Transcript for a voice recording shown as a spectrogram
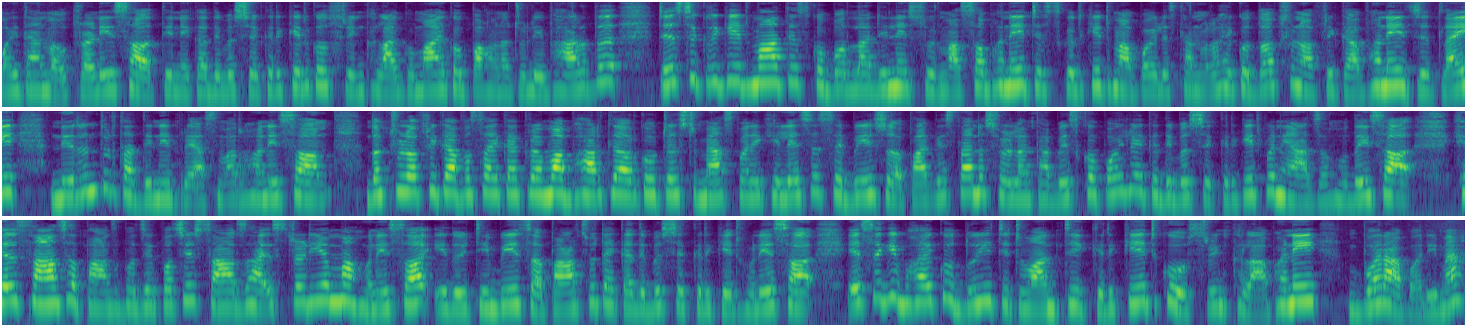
मैदानमा उत्रनेछ। तीन एक दिवसीय क्रिकेटको श्रृङ्खला गुमाएको पाहुना टोली भारत। टेस्ट क्रिकेटमा त्यसको बदला लिने सुरमा छ भने टेस्ट क्रिकेटमा पहिलो स्थानमा रहेको दक्षिण अफ्रिका भने जितलाई निरन्तरता दिने प्रयासमा रहनेछ। दक्षिण अफ्रिका बसाइका क्रममा भारतले अर्को टेस्ट म्याच पनि खेलेछ। यसैबीच पाकिस्तान श्रीलङ्का बीचको पहिलो एक दिवसीय क्रिकेट पनि आज हुँदैछ। खेल साँझ पाँच बजेपछि शारजा स्टेडियममा हुनेछ। यी दुई टिम बीच पाँचवटा एक दिवसीय क्रिकेट हुनेछ। यसअघि भएको दुई टी ट्वेन्टी क्रिकेटको श्रृङ्खला भने बराबरीमा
